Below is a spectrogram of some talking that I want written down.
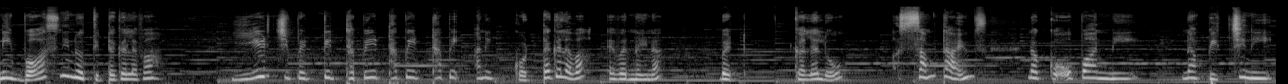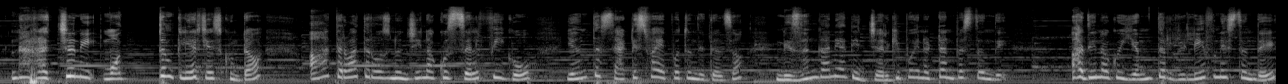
నీ బాస్ని నువ్వు తిట్టగలవా? ఈడ్చిపెట్టి టపి టపి టపి అని కొట్టగలవా ఎవరినైనా? బట్ కలలో సమ్టైమ్స్ నా కోపాన్ని నా పిచ్చిని నా రచ్చని మొత్తం క్లియర్ చేసుకుంటా ఆ తర్వాత రోజు నుంచి నాకు సెల్ఫ్ ఈగో ఎంత సాటిస్ఫై అయిపోతుంది తెలుసా? నిజంగానే అది జరిగిపోయినట్టు అనిపిస్తుంది. అది నాకు ఎంత రిలీఫ్ని ఇస్తుంది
